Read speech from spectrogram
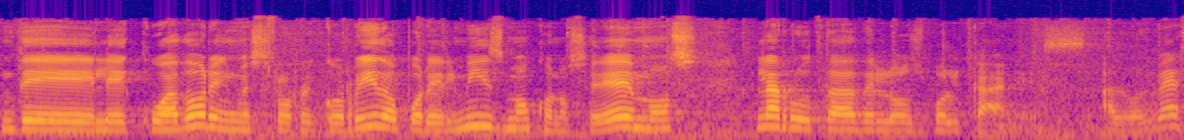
del Ecuador en nuestro recorrido por el mismo. Conoceremos la ruta de los volcanes. Al volver.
